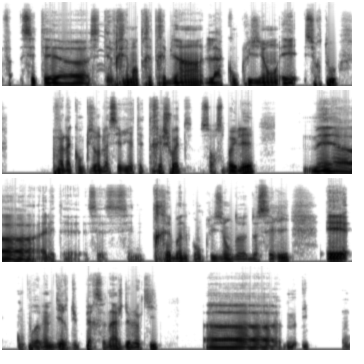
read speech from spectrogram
Enfin, c'était c'était vraiment très très bien. La conclusion et surtout, enfin la conclusion de la série était très chouette, sans spoiler, mais euh, elle était c'est une très bonne conclusion de, série et on pourrait même dire du personnage de Loki. Euh, ils vont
